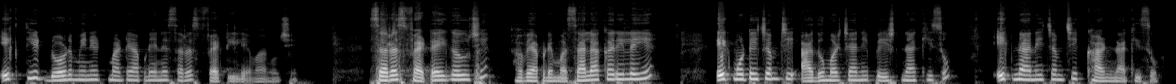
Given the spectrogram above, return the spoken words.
એકથી દોઢ મિનિટ માટે આપણે એને સરસ ફેટી લેવાનું છે. સરસ ફેટાઈ ગયું છે. હવે આપણે મસાલા કરી લઈએ. એક મોટી ચમચી આદુ મરચાંની પેસ્ટ નાખીશું. એક નાની ચમચી ખાંડ નાખીશું.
